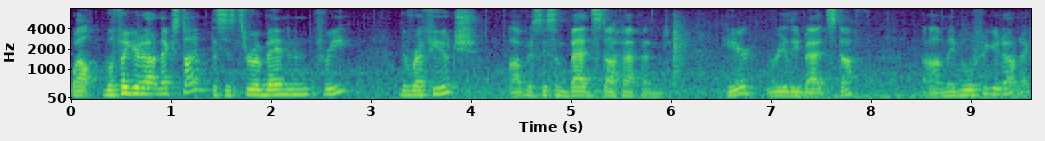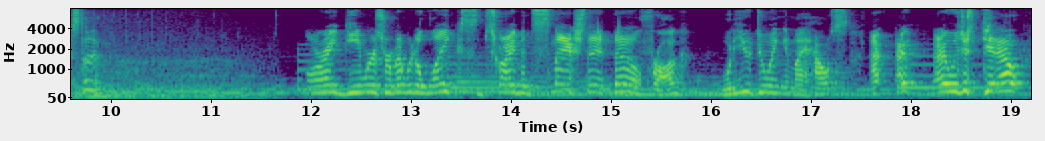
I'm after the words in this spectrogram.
Well, we'll figure it out next time. This is through Abandoned 3, the refuge. Obviously some bad stuff happened here. Really bad stuff. Uh, maybe we'll figure it out next time. Alright, gamers, remember to like, subscribe, and smash that bell. Frog, what are you doing in my house? I, I, I would just get out.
